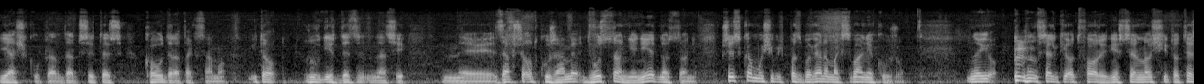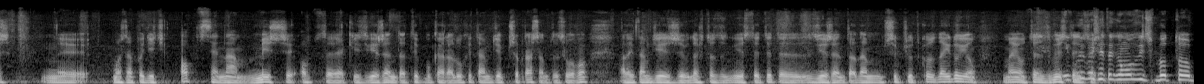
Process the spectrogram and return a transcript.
jaśku, prawda, czy też kołdra tak samo. I to również, znaczy, y, zawsze odkurzamy dwustronnie, nie jednostronnie. Wszystko musi być pozbawione maksymalnie kurzu. No i wszelkie otwory, nieszczelności to też, y, można powiedzieć, obce nam myszy, obce jakieś zwierzęta typu karaluchy, tam gdzie, przepraszam to słowo, ale tam gdzie jest żywność, to niestety te zwierzęta tam szybciutko znajdują, mają ten zmysł. Nie ten bójmy się tego mówić, bo to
